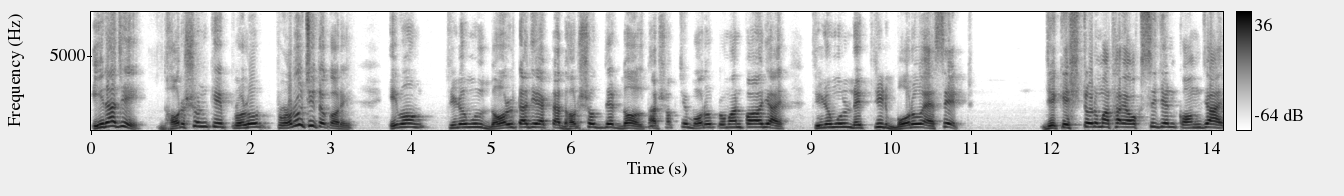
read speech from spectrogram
এরা যে ধর্ষণকে প্ররোচিত করে এবং তৃণমূল দলটা যে একটা ধর্ষকদের দল, তার সবচেয়ে বড় প্রমাণ পাওয়া যায় তৃণমূল নেত্রীর বড় অ্যাসেট যে কেষ্টর মাথায় অক্সিজেন কম যায়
